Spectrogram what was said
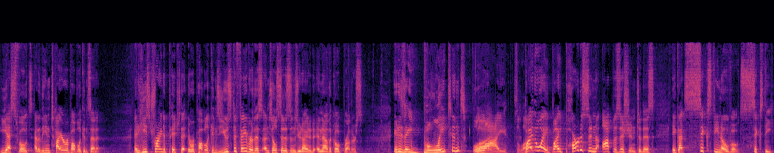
yes votes out of the entire Republican Senate. And he's trying to pitch that the Republicans used to favor this until Citizens United and now the Koch brothers. It is a blatant Lie. lie. It's a lie. By the way, bipartisan opposition to this, it got 60 no votes. 60.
